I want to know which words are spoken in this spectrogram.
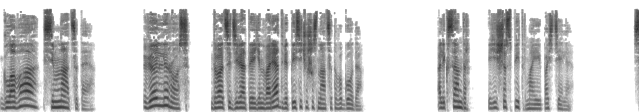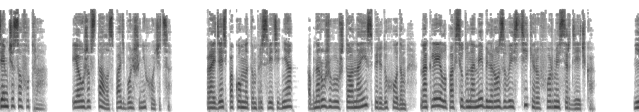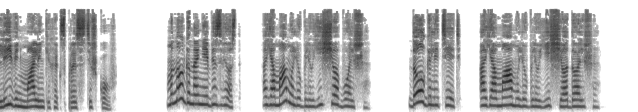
Глава 17. Вёлли Рос. 29 января 2016 года. Александр еще спит в моей постели. Семь часов утра. Я уже встала, спать больше не хочется. Пройдясь по комнатам при свете дня, обнаруживаю, что Анаис перед уходом наклеила повсюду на мебель розовые стикеры в форме сердечка. Ливень маленьких экспресс-стежков. Много на небе звезд, а я маму люблю еще больше. Долго лететь, а я маму люблю еще дольше.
